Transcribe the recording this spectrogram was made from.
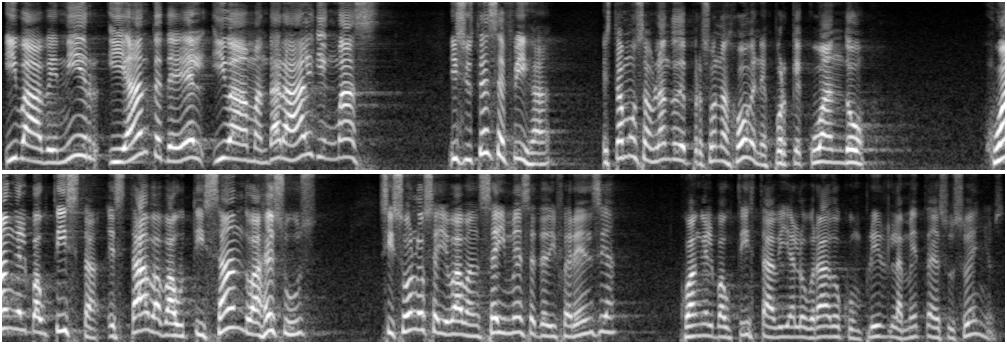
iba a venir y antes de él iba a mandar a alguien más y si usted se fija, estamos hablando de personas jóvenes, porque cuando Juan el Bautista estaba bautizando a Jesús, si solo se llevaban seis meses de diferencia, Juan el Bautista había logrado cumplir la meta de sus sueños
